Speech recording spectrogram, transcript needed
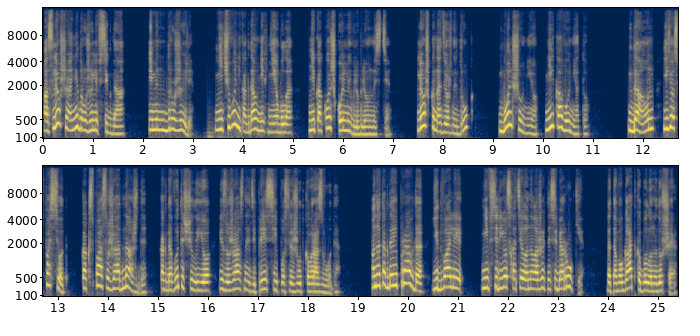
А с Лешей они дружили всегда. Именно дружили. Ничего никогда у них не было, никакой школьной влюбленности. Лешка надежный друг, больше у нее никого нету. Да, он ее спасет, как спас уже однажды, когда вытащил ее из ужасной депрессии после жуткого развода. Она тогда и правда едва ли не всерьез хотела наложить на себя руки. До того гадко было на душе.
